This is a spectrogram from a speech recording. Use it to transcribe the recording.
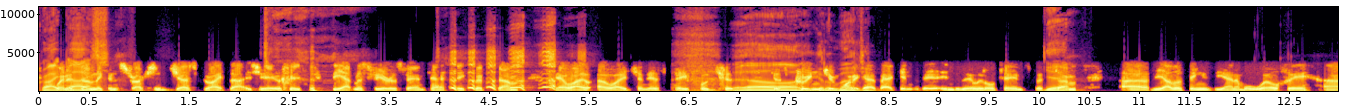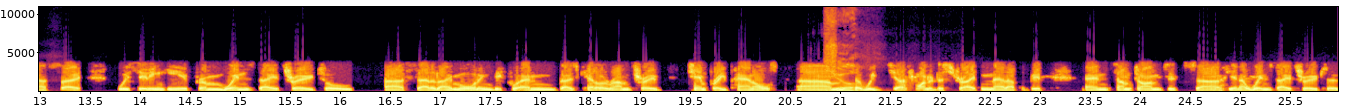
Great when it's under construction, just great days. Yeah, the atmosphere is fantastic, but um, our OH&S people just Oh, just cringe and want to go back into their into their little tents. But Yeah. um, uh, the other thing is the animal welfare. Uh, so we're sitting here from Wednesday through till uh, Saturday morning before, and those cattle are run through temporary panels. Um, Sure. So we just wanted to straighten that up a bit. And sometimes it's uh, you know Wednesday through to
